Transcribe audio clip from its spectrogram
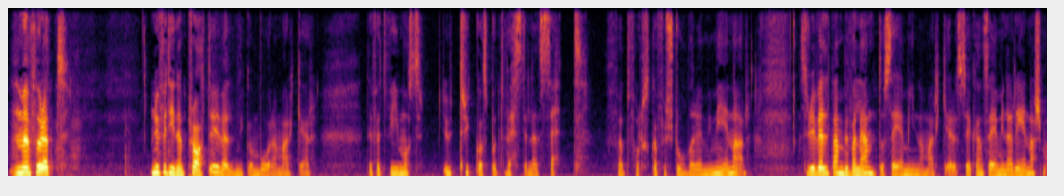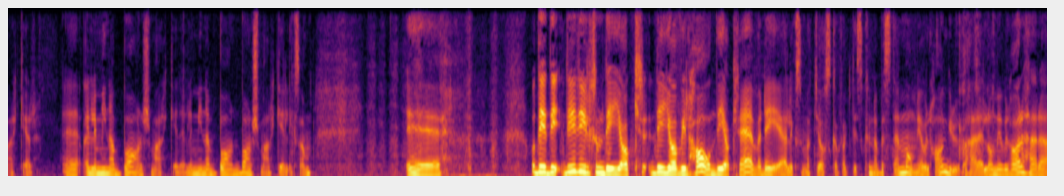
Men för att nu för tiden pratar vi väldigt mycket om våra marker. Det är för att vi måste uttrycka oss på ett västerländskt sätt för att folk ska förstå vad det är vi menar. Så det är väldigt ambivalent att säga mina marker. Så jag kan säga mina renars marker. Eh, eller mina barns marker. Eller mina barnbarns marker. Liksom. Eh, och det, det, det är liksom det jag, det jag vill ha och det jag kräver. Det är liksom att jag ska faktiskt kunna bestämma om jag vill ha en gruva här. Eller om jag vill ha det här äh,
